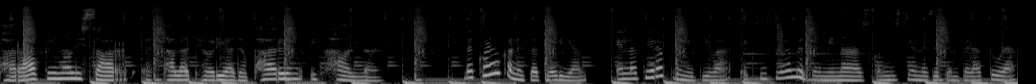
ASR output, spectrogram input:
Para finalizar está la teoría de Perrin y Haldan. De acuerdo con esta teoría, en la Tierra primitiva existieron determinadas condiciones de temperatura,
